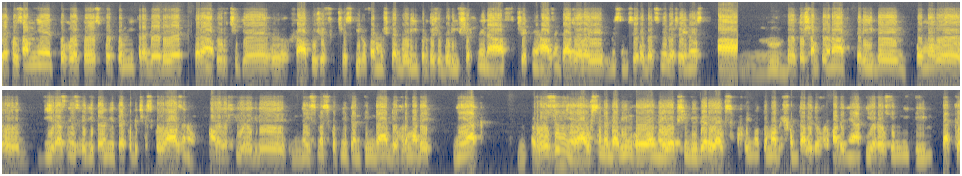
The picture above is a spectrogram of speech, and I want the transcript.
Jako za mě tohle to je sportovní tragédie, která určitě eh, chápu, že českého fanouška bolí, protože bolí všechny nás, všechny házenkáře, ale myslím si obecně veřejnost. A byl to šampionát, který by pomohl eh, výrazně zviditelnit jakoby českou házenou. Ale ve chvíli, kdy nejsme schopni ten tým dát dohromady nějak rozumně, já už se nebavím o nejlepším výběru, já už se bavím o tom, abychom dali dohromady nějaký rozumný tým, tak eh,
